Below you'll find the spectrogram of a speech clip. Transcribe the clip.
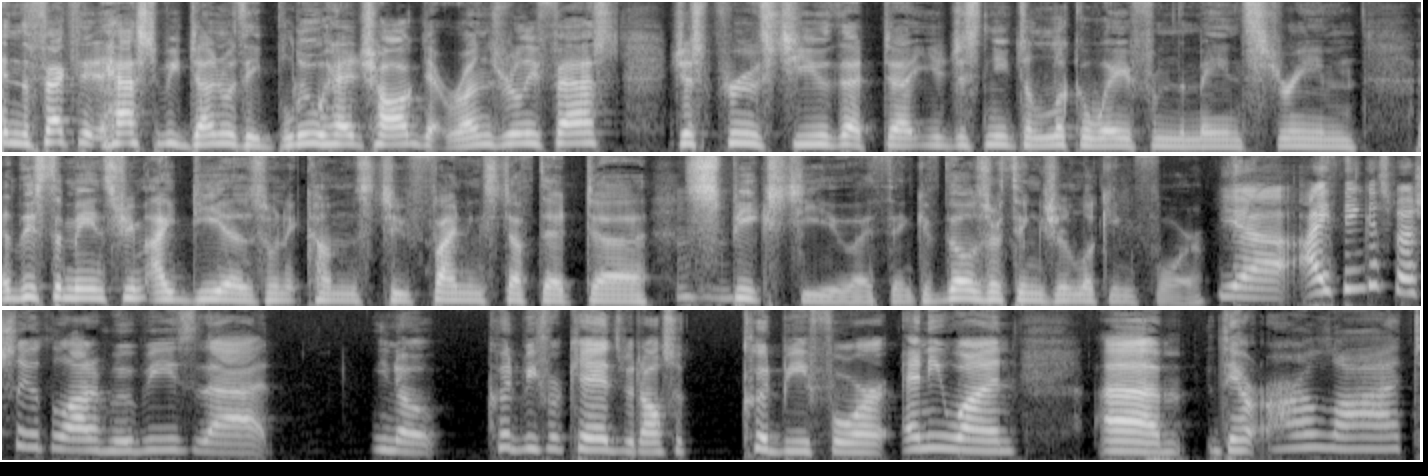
And the fact that it has to be done with a blue hedgehog that runs really fast just proves to you that uh, you just need to look away from the mainstream, at least the mainstream ideas when it comes to finding stuff that uh, speaks to you. I think if those are things you're looking for. Yeah, I think especially with a lot of movies that you know could be for kids, but also could be for anyone. Um, there are a lot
